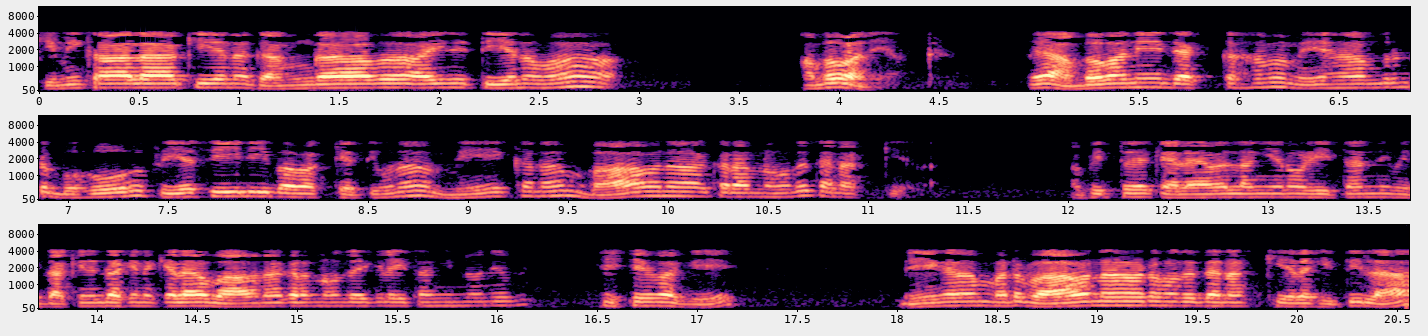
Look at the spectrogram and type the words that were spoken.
කිමිකාලා කියන ගංගාව අයිනේ තියෙනවා අඹවනයක්. ඒ අඹවනේ දැක්කහම මේ හාමුදුරන්ට බොහෝම ප්‍රියශීලී බවක් ඇති වුණා මේකනම් භාවනා කරන්න හොඳ තැනක් කියලා. අපිත් ඔය කැලෑවල් ළඟ යනකොට හිතන්නේ මේ දකින දකින කැලෑව භාවනා කරන්න හොඳයි කියලා හිතන් ඉන්නවනේ අපි. ඒ වගේ මේක නම් මට භාවනාවට හොඳ තැනක් කියලා හිතිලා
